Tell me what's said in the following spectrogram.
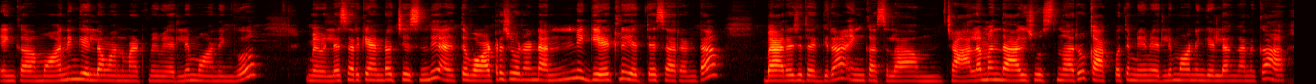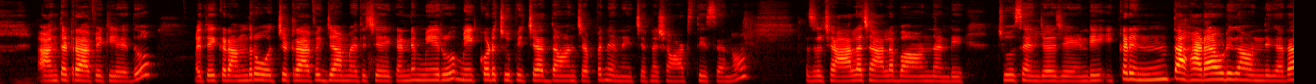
ఇంకా మార్నింగ్ వెళ్ళాం అనమాట మేము ఎర్లీ మార్నింగ్. మేము వెళ్ళేసరికి ఎండ వచ్చేసింది. అయితే వాటర్ చూడండి అన్ని గేట్లు ఎత్తేసారంట బ్యారేజ్ దగ్గర. ఇంకా అసలు చాలామంది ఆగి చూస్తున్నారు. కాకపోతే మేము ఎర్లీ మార్నింగ్ వెళ్ళాం కనుక అంత ట్రాఫిక్ లేదు. అయితే ఇక్కడ అందరూ వచ్చి ట్రాఫిక్ జామ్ అయితే చేయకండి. మీరు మీకు కూడా చూపించేద్దాం అని చెప్పి నేను ఈ చిన్న షార్ట్స్ తీశాను. అసలు చాలా చాలా బాగుందండి. చూసి ఎంజాయ్ చేయండి. ఇక్కడ ఎంత హడావుడిగా ఉంది కదా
